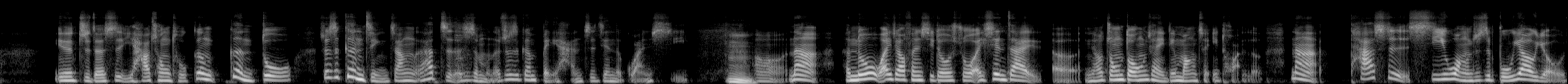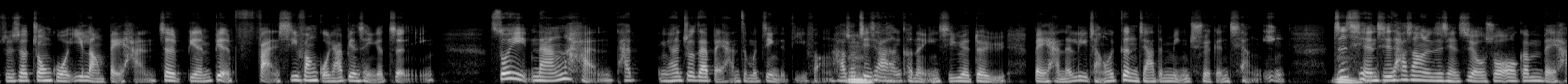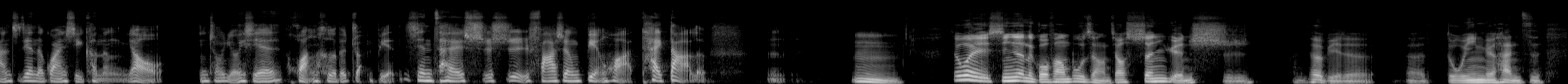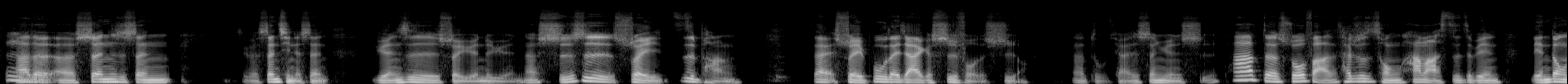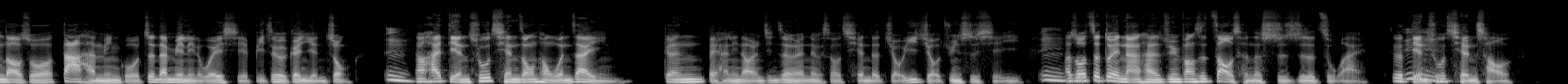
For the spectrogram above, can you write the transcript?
也指的是以哈冲突更更多，就是更紧张的。他指的是什么呢？就是跟北韩之间的关系。嗯呃，那很多外交分析都说，哎，现在呃，你要中东现在已经忙成一团了。那他是希望就是不要有，就是说中国、伊朗、北韩这边变反西方国家变成一个阵营。所以南韩他。你看，就在北韩这么近的地方，他说接下来很可能尹锡悦对于北韩的立场会更加的明确跟强硬。之前其实他上任之前是有说，哦，跟北韩之间的关系可能要你说有一些缓和的转变。现在时事发生变化太大了，嗯嗯，这位新任的国防部长叫申元石，很特别的呃读音跟汉字，他的呃申是申这个申请的申。源是水源的源，那石是水字旁，在水部再加一个是否的是哦，那读起来是申元石。他的说法，他就是从哈马斯这边联动到说，大韩民国正在面临的威胁比这个更严重。嗯，然后还点出前总统文在寅跟北韩领导人金正恩那个时候签的九一九军事协议。嗯，他说这对南韩的军方是造成了实质的阻碍。这个点出前朝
